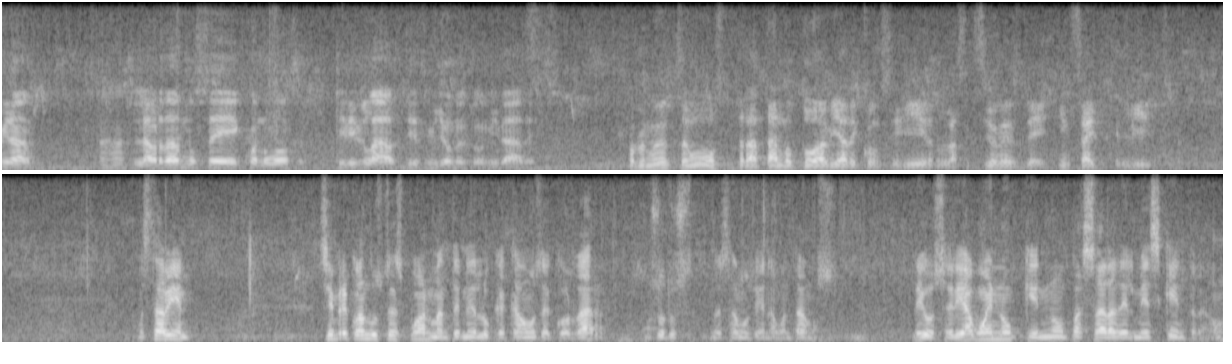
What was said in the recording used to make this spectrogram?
mira, la verdad no sé cuándo vamos a adquirir las 10 millones de unidades. Por lo menos estamos tratando todavía de conseguir las secciones de Inside Elite. Está bien. Siempre y cuando ustedes puedan mantener lo que acabamos de acordar, nosotros estamos bien, aguantamos. Digo, sería bueno que no pasara del mes que entra, ¿no?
